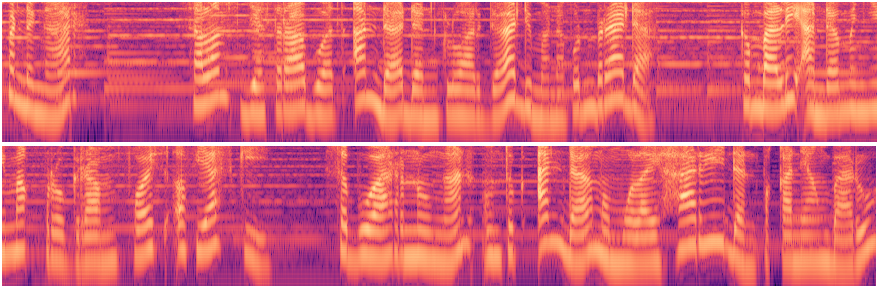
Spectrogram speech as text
pendengar, salam sejahtera buat Anda dan keluarga di mana pun berada. Kembali Anda menyimak program Voice of Yaski, sebuah renungan untuk Anda memulai hari dan pekan yang baru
